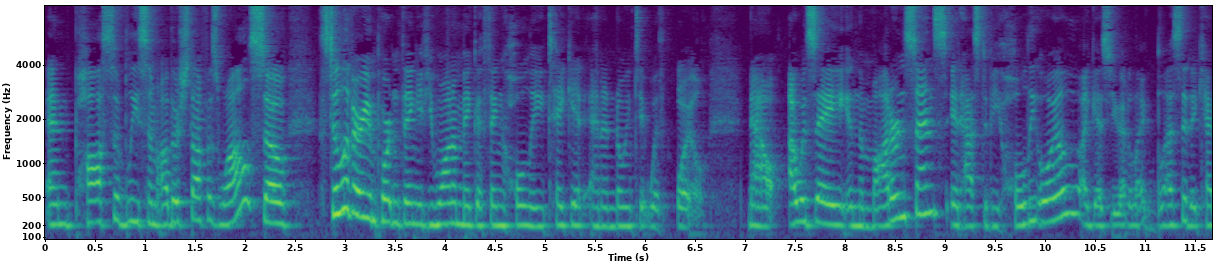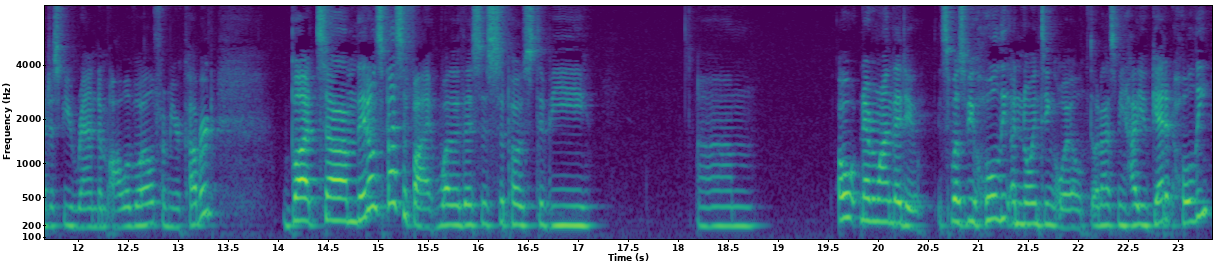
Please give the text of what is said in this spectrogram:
and possibly some other stuff as well. So still a very important thing. If you want to make a thing holy, take it and anoint it with oil. Now, I would say in the modern sense, it has to be holy oil. I guess you got to like bless it. It can't just be random olive oil from your cupboard. But um, they don't specify whether this is supposed to be. Um, oh, never mind, they do. It's supposed to be holy anointing oil. Don't ask me how you get it holy,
